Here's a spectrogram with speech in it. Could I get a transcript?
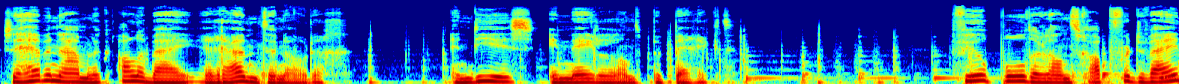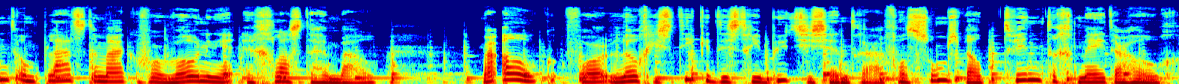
Ze hebben namelijk allebei ruimte nodig. En die is in Nederland beperkt. Veel polderlandschap verdwijnt om plaats te maken voor woningen en glastuinbouw. Maar ook voor logistieke distributiecentra van soms wel 20 meter hoog.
